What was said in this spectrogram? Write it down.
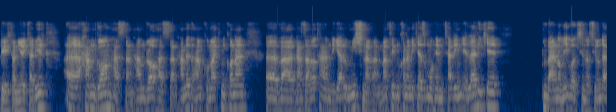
بریتانیای کبیر همگام هستن همراه هستن همه به هم کمک می‌کنن و نظرات همدیگر رو میشنون. من فکر می‌کنم یکی از مهمترین عللی که برنامه واکسیناسیون در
